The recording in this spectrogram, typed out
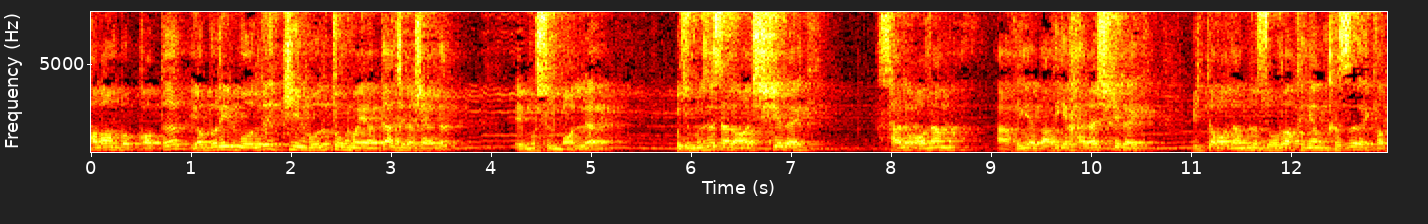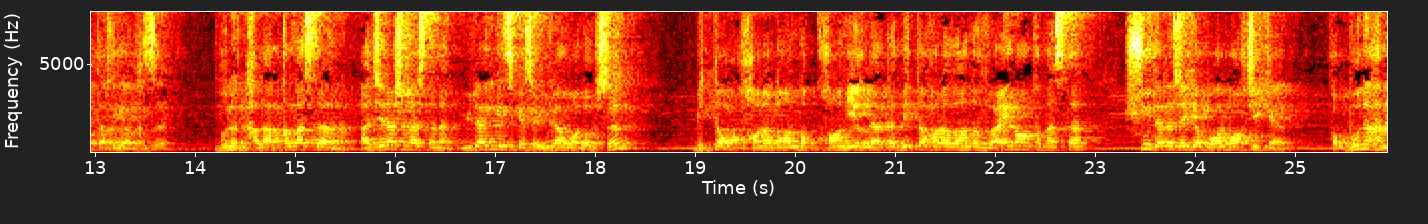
palon bo'lib qolibdi. Yo bir yil bo'ldi ikki yil bo'ldi tug'mayapti ajrashadi. E musulmonlar o'zimizni sal ochish kerak. Sal odam ag'iga bag'iga qarash kerak. Bitta odamni zo'rroq qilgan qizi katta qilgan qizi. Buni talab qilmasdan ajrashmasdan ham uylangisi kelsa uylanib olaversin bitta xonadonni qon yig'latib bitta xonadonni vayron qilmasdan shu darajaga bormoqchi ekan Hop buni ham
